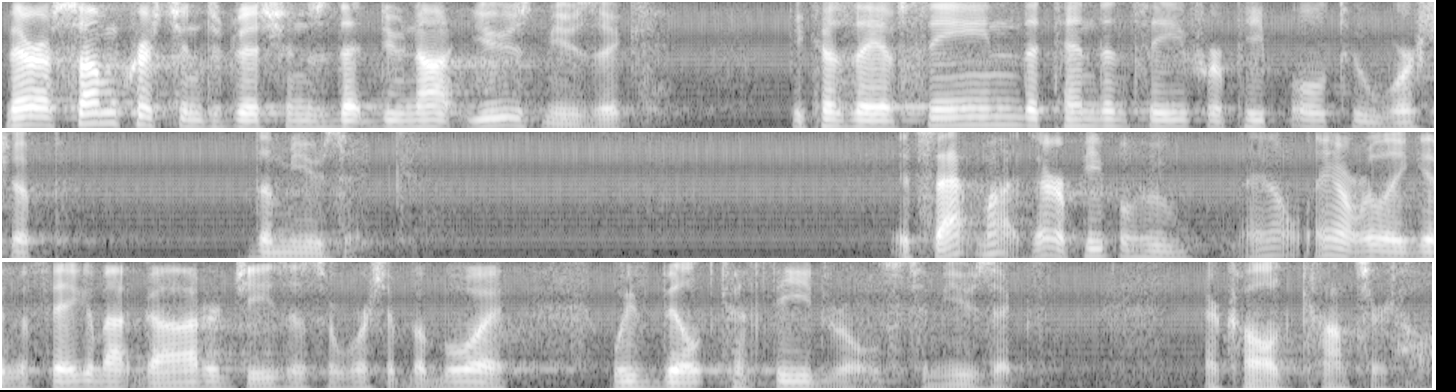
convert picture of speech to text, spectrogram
There are some Christian traditions that do not use music because they have seen the tendency for people to worship the music. It's that much. There are people who they don't, they don't really give a fig about God or Jesus or worship, but boy, we've built cathedrals to music. They're called concert halls,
